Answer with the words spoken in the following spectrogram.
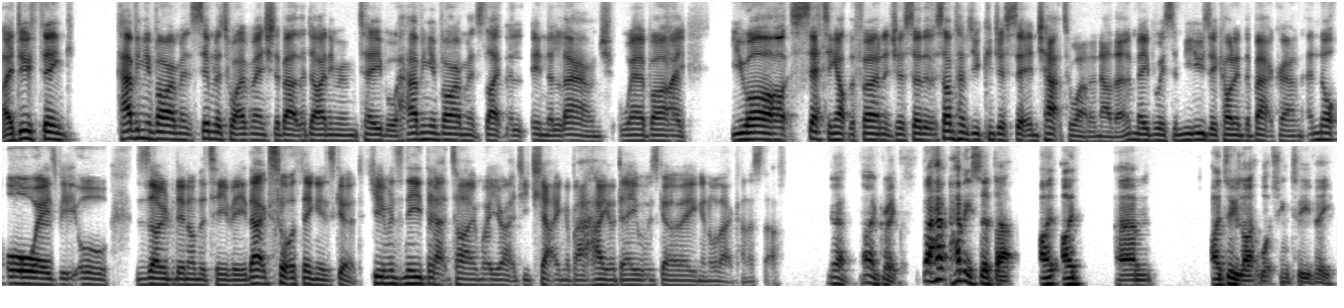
I do think having environments similar to what I mentioned about the dining room table, having environments like the in the lounge whereby you are setting up the furniture so that sometimes you can just sit and chat to one another, maybe with some music on in the background and not always be all zoned in on the TV. That sort of thing is good. Humans need that time where you're actually chatting about how your day was going and all that kind of stuff. Yeah, I agree. But ha- having said that, I, I, um, I do like watching TV.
